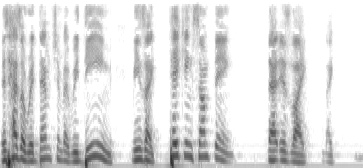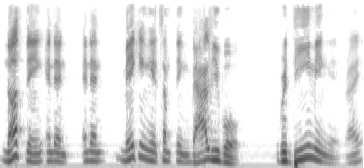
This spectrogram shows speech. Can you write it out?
it has a redemption, but redeem means like taking something that is like like nothing and then and then making it something valuable, redeeming it, right?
